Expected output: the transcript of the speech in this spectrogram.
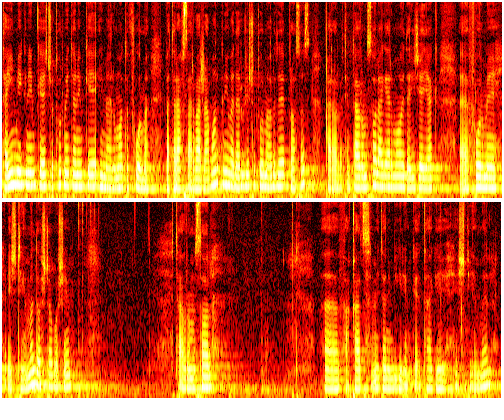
تعیین می‌کنیم که چطور می‌تونیم که این معلومات فرم به طرف سرور روان کنیم و در اونجا چطور مورد process قرار بدیم طور مثال اگر ما در اینجا یک فرم HTML داشته باشیم. طور مثال فقط می‌تونیم بگیریم که تگ HTML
